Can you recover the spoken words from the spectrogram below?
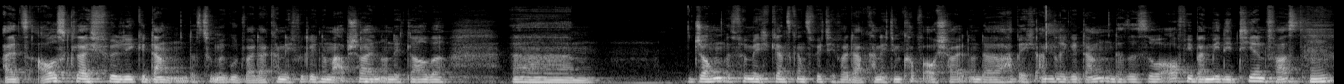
als Ausgleich für die Gedanken. Das tut mir gut, weil da kann ich wirklich nochmal abschalten. Und ich glaube, ähm, Joggen ist für mich ganz, ganz wichtig, weil da kann ich den Kopf ausschalten und da habe ich andere Gedanken. Das ist so auch wie beim Meditieren fast, mhm.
